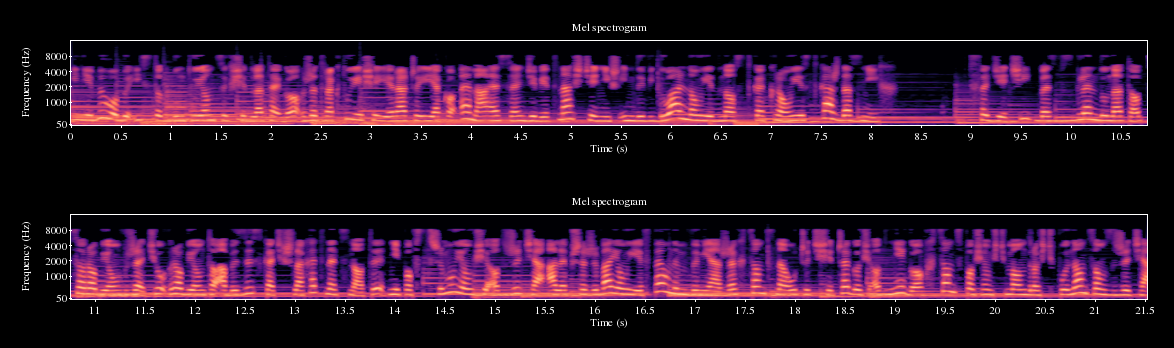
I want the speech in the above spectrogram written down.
i nie byłoby istot buntujących się dlatego, że traktuje się je raczej jako MASN-19 niż indywidualną jednostkę, którą jest każda z nich. Twe dzieci, bez względu na to, co robią w życiu, robią to, aby zyskać szlachetne cnoty, nie powstrzymują się od życia, ale przeżywają je w pełnym wymiarze, chcąc nauczyć się czegoś od niego, chcąc posiąść mądrość płynącą z życia.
